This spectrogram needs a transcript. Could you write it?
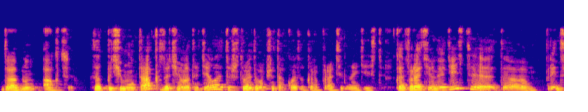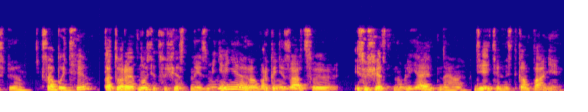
за одну акцию. Почему так? Зачем это делается? Что это вообще такое за корпоративное действие? Корпоративное действие – это, в принципе, событие, которое вносит существенные изменения в организацию и существенно влияет на деятельность компании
